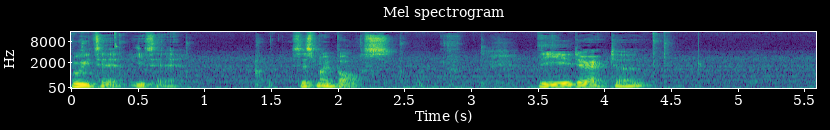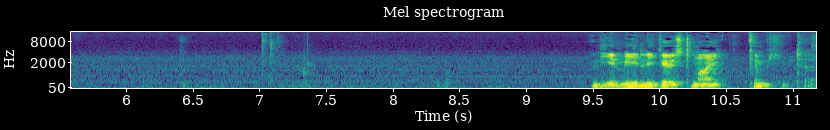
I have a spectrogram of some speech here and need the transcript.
Oh, he's here. He's here. Is this my boss? The director? And he immediately goes to my computer.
